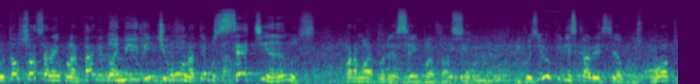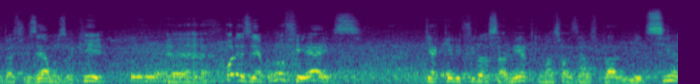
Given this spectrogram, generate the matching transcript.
Então só será implantado em 2021. Nós temos sete anos para amadurecer a implantação. Inclusive eu queria esclarecer alguns pontos, nós fizemos aqui. É, por exemplo, no FIES, que é aquele financiamento que nós fazemos para a área de medicina,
